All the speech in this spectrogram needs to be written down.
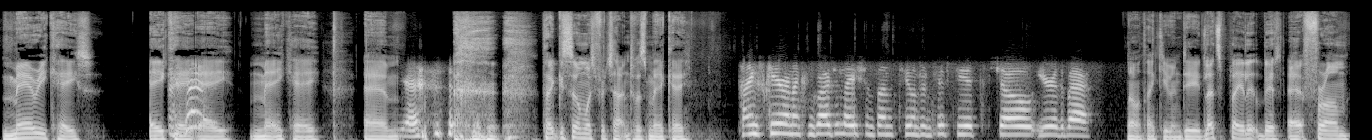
Mary Kate, aka May um, yeah. thank you so much for chatting to us, Maykay. Thanks, Kieran, and congratulations on 250th show. You're the best. Oh, thank you indeed. Let's play a little bit uh, from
